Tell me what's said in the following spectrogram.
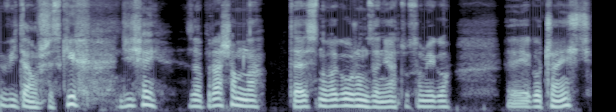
Witam wszystkich. Dzisiaj zapraszam na test nowego urządzenia. Tu są jego, e, jego część.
